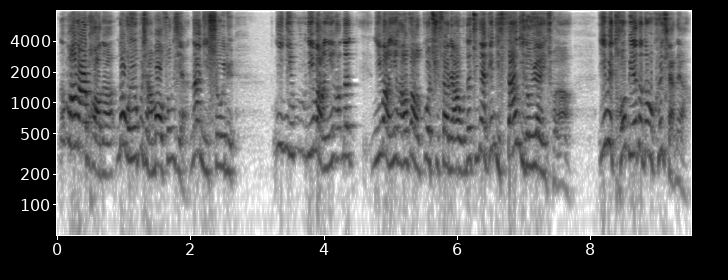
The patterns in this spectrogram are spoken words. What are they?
那往哪儿跑呢？那我又不想冒风险，那你收益率，你你你往银行，那你往银行放过去三点五，那今天给你三你都愿意存啊，因为投别的都是亏钱的呀。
